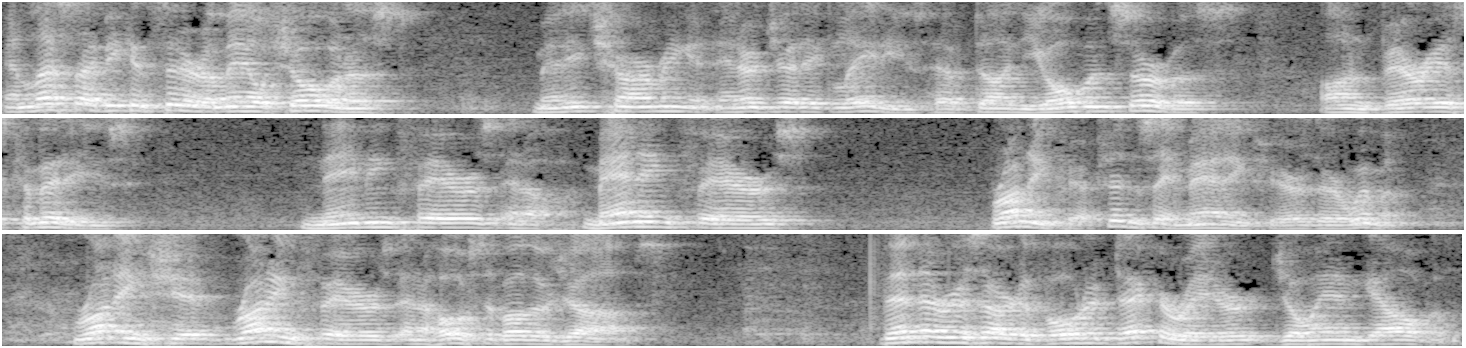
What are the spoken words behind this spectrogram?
And lest I be considered a male chauvinist, many charming and energetic ladies have done yeoman service on various committees, naming fairs and uh, manning fairs, running fairs. I shouldn't say manning fairs, they're women running ship, running fairs, and a host of other jobs. Then there is our devoted decorator, Joanne Galvin.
